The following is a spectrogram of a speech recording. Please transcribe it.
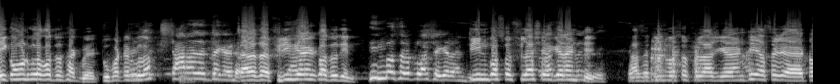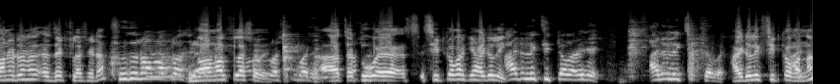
এই কমরগুলো কত থাকবে? টু পার্টেরগুলো? চার হাজার টাকা চার হাজার। ফ্রি গ্যারান্টি কতদিন? তিন বছর প্লাস গ্যারান্টি তিন বছর ফ্ল্যাশের গ্যারান্টি আচ্ছা তিন বছর ফ্ল্যাশ গ্যারান্টি আচ্ছা টর্নেডো জেড ফ্ল্যাশ এটা? শুধু নর্মাল প্লাস নর্মাল ফ্ল্যাশ হবে। আচ্ছা টু সিট কভার কি হাইড্রোলিক হাইড্রোলিক সিট কভার যে hydraulic seat cover hydraulic seat cover না।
